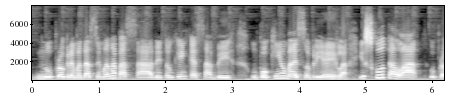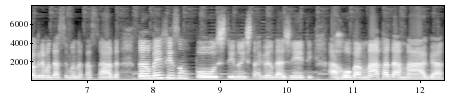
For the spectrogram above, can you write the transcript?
no programa da semana passada, então quem quer saber um pouquinho mais sobre ela, escuta lá o programa da semana passada. Também fiz um post no Instagram da gente, arroba Mapa da Maga,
